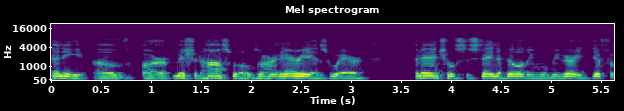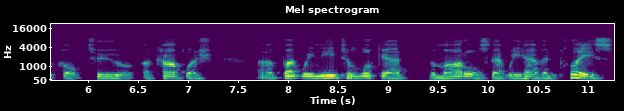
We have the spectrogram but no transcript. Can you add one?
any of our mission hospitals are in areas where financial sustainability will be very difficult to accomplish. Uh, but we need to look at the models that we have in place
